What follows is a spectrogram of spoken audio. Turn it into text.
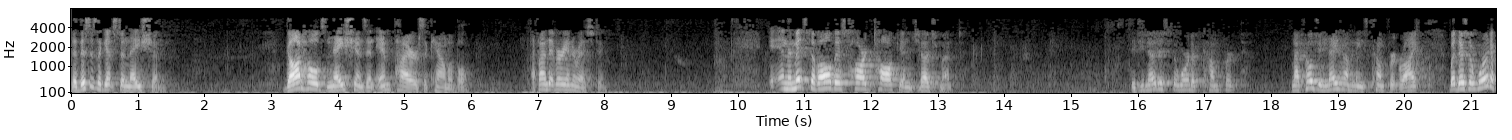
that this is against a nation. God holds nations and empires accountable. I find that very interesting in the midst of all this hard talk and judgment, did you notice the word of comfort? And I told you Nahum means comfort, right? But there's a word of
